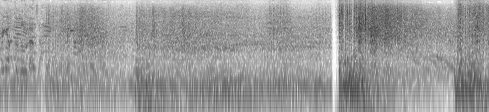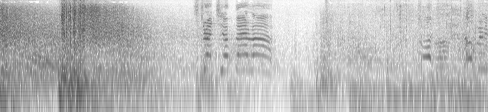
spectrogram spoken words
Bring up the bulldozer. Bring up the bulldozer. Stretcher bearer! God, help me!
